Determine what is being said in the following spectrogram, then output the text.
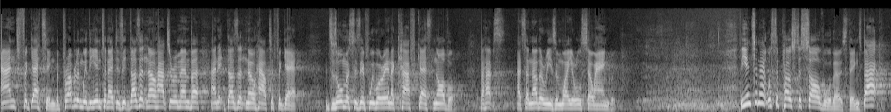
and forgetting. The problem with the internet is it doesn't know how to remember and it doesn't know how to forget. It's almost as if we were in a Kafkaesque novel. Perhaps that's another reason why you're all so angry. The internet was supposed to solve all those things. Back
